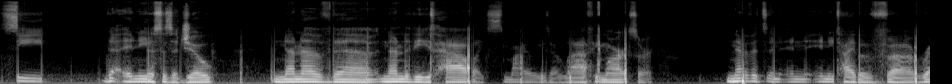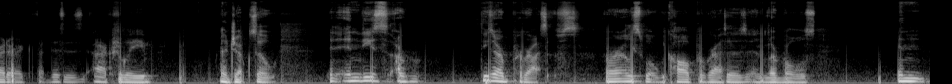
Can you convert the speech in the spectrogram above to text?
see that any of this is a joke. None of the none of these have like smileys or laughing marks or none of it's in, in any type of uh, rhetoric that this is actually a joke. So, and, and these are these are progressives, or at least what we call progressives and liberals, and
